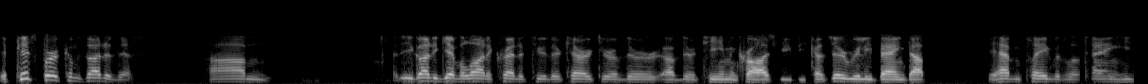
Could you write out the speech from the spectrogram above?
If Pittsburgh comes out of this, um, you got to give a lot of credit to their character of their of their team and Crosby because they're really banged up. They haven't played with Letang. He's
